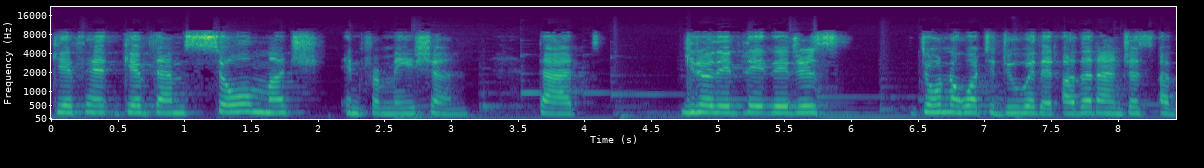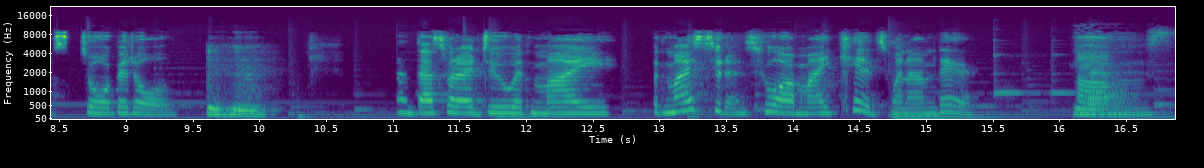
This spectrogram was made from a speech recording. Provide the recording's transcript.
give it, give them so much information that you know they, they, they just don't know what to do with it other than just absorb it all. Mm-hmm. And that's what I do with my with my students who are my kids when I'm there. Yes. Um,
